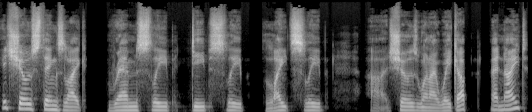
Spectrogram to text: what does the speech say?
It shows things like REM sleep, deep sleep, light sleep. Uh, shows when I wake up at night.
